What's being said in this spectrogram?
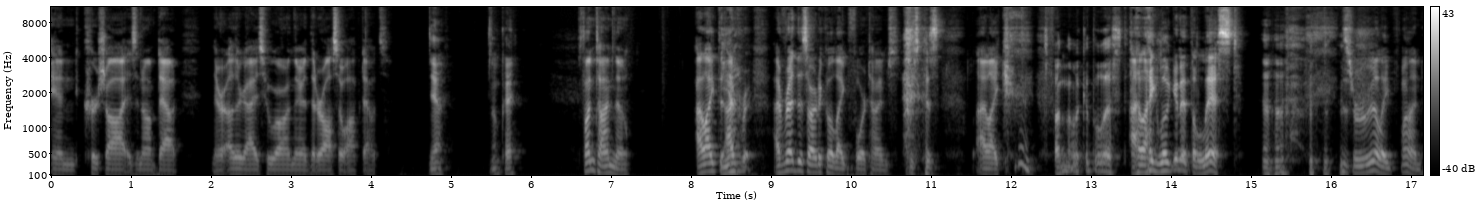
And Kershaw is an opt out. There are other guys who are on there that are also opt outs. Yeah. Okay. Fun time though. I like. Yeah. I've re- I've read this article like four times just because I like It's fun to look at the list. I like looking at the list. Uh-huh. It's really fun.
